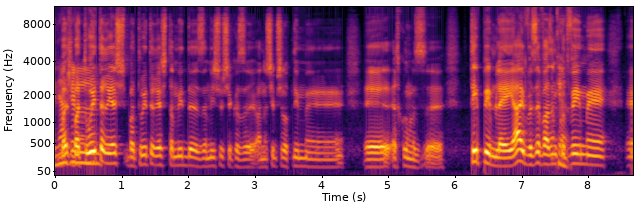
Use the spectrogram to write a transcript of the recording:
עניין ב- של- בטוויטר יש, בטוויטר יש תמיד איזה מישהו שכזה, אנשים שנותנים, אה, אה, איך קוראים לזה, טיפים ל-AI וזה, ואז הם כן. כותבים אה, אה,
